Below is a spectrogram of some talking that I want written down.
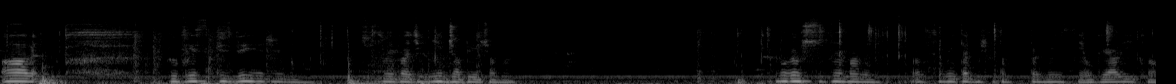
Ale... Próbuję zbierać, czy w sumie bardziej ninja bierzemy. Mogę już z normalną, ale w sumie i tak byśmy tam pewnie nic nie ugrali, to...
